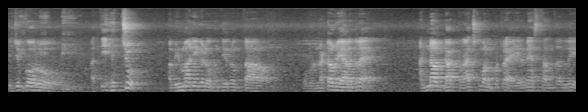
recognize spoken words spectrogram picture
ನಿಜಕ್ಕೂ ಅವರು ಅತಿ ಹೆಚ್ಚು ಅಭಿಮಾನಿಗಳು ಹೊಂದಿರುವಂಥ ಒಬ್ಬರು ನಟರು ಯಾರಂದರೆ ಅಣ್ಣ ಡಾಕ್ಟರ್ ರಾಜ್ಕುಮಾರ್ ಕೊಟ್ಟರೆ ಎರಡನೇ ಸ್ಥಾನದಲ್ಲಿ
